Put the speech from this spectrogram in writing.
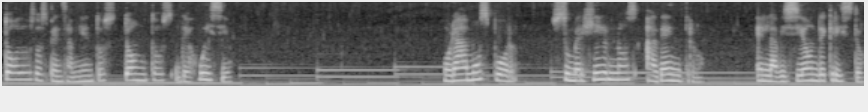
todos los pensamientos tontos de juicio. Oramos por sumergirnos adentro en la visión de Cristo,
